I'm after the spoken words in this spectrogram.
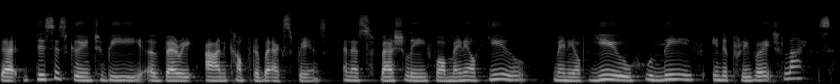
that this is going to be a very uncomfortable experience, and especially for many of you, many of you who live in the privileged lives.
